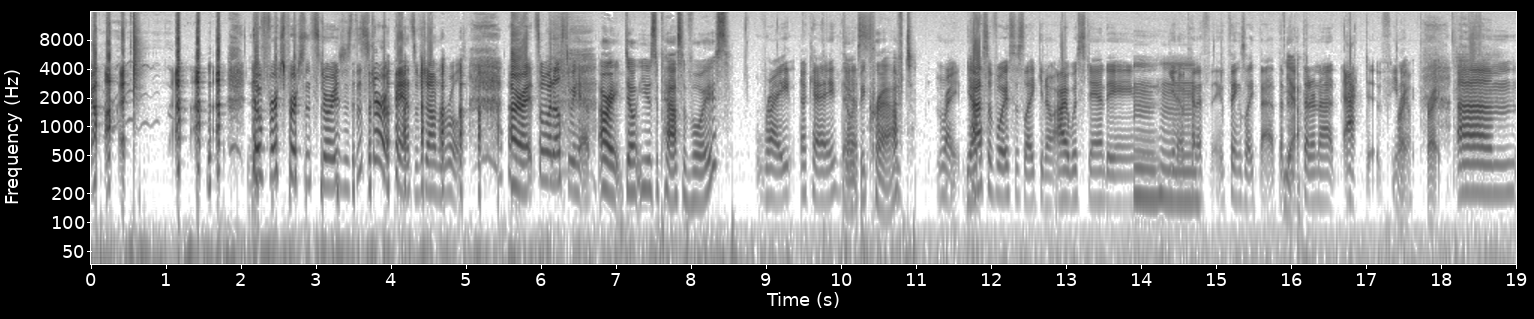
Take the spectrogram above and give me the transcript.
God. no first person stories is the stirrup pants of genre rules. All right, so what else do we have? All right. Don't use a passive voice. Right, okay. That would be yes, craft. Right. Yep. Passive voice is like, you know, I was standing, you know, kind of th- things like that that, Yeah. are, that are not active, you Right. Right. know. Um,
